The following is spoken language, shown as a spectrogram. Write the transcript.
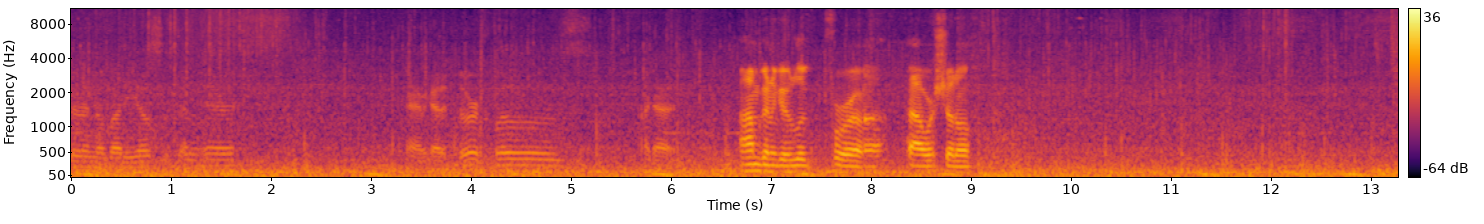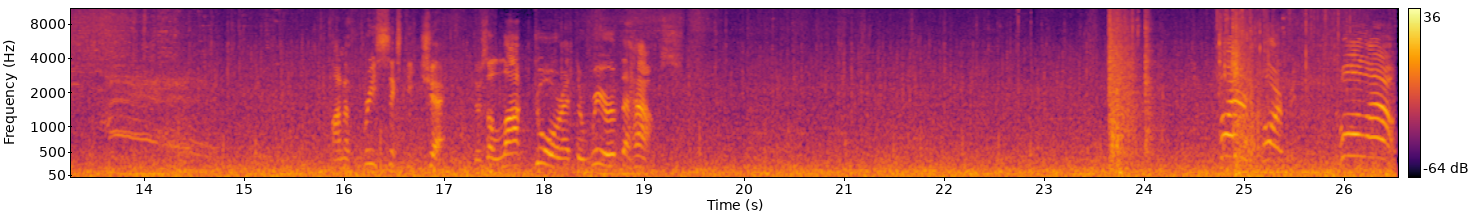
sure nobody else is in there. Alright, we got a door closed. I got. I'm gonna go look for a power shut off. On a 360 check, there's a locked door at the rear of the house. Fire department, call out!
